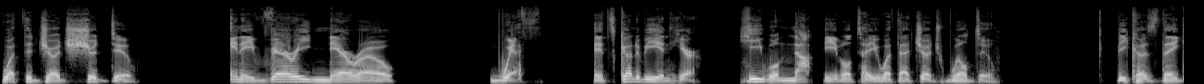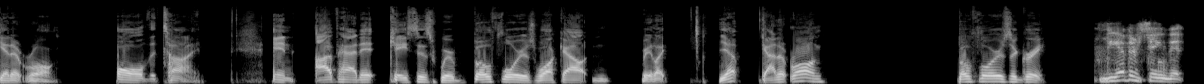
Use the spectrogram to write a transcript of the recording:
what the judge should do in a very narrow width. It's going to be in here he will not be able to tell you what that judge will do because they get it wrong all the time. And I've had it cases where both lawyers walk out and be like, yep, got it wrong. Both lawyers agree. The other thing that,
